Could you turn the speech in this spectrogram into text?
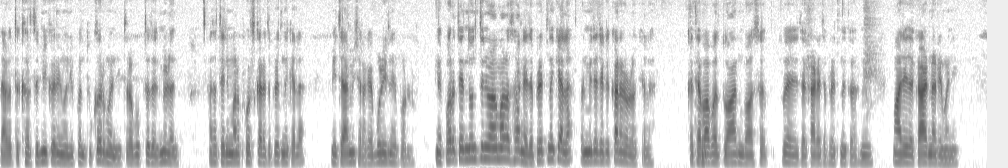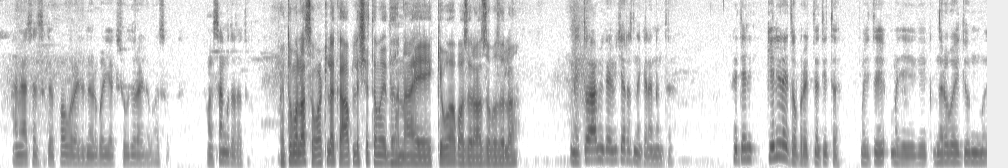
लागलं तर खर्च मी करीन म्हणे पण तू कर म्हणे तुला गुप्तधन मिळेल असा त्यांनी मला फोर्स करायचा प्रयत्न केला. मी त्या आमिषाला काही बळी नाही पडलो. नाही परत त्यांनी दोन तीन वेळा मला सांगायचा प्रयत्न केला पण मी त्याच्या कानावर केला. का त्या बाबाला तू आण बा असं तुझ्या इथं काढायचा प्रयत्न कर. मी माझ्या इथं काढणार आहे म्हणे. आम्ही असंच पाहू राहिलो नरबळी एक शोधू राहिलो बा असं. मला सांगत होता तो. म्हणजे तुम्हाला असं वाटलं का आपल्या शेतामध्ये धन आहे किंवा बाजूला आजूबाजूला? नाही तो आम्ही काही विचारच नाही केला नंतर. नाही त्यांनी केलेला आहे तो प्रयत्न तिथं. म्हणजे ते म्हणजे एक नरबळीत येऊन मग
